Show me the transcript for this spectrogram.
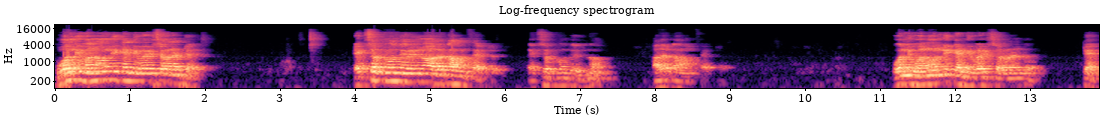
Only one only can divide 7 and 10. Except 1 there is no other common factor. Except 1 there is no other common factor. Only 1 only can divide 7 and 10.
